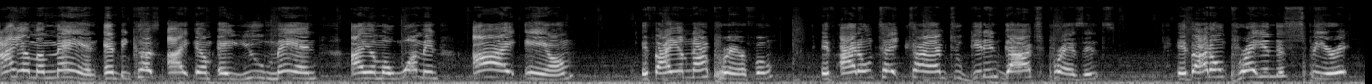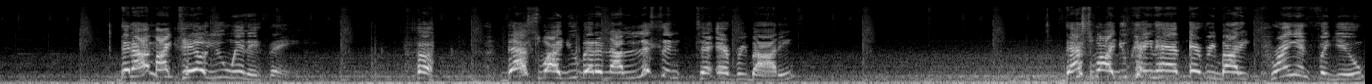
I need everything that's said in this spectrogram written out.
I am a man. And because I am a human, I am a woman. I am, if I am not prayerful, if I don't take time to get in God's presence, if I don't pray in the spirit, then I might tell you anything. That's why you better not listen to everybody. That's why you can't have everybody praying for you.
